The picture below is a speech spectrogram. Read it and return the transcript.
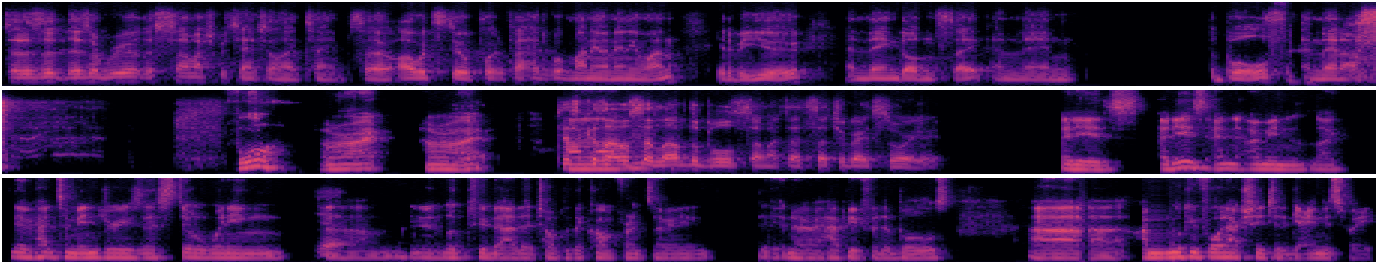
so there's a there's a real there's so much potential in that team. So I would still put if I had to put money on anyone, it'd be you, and then Golden State, and then the Bulls, and then us. Four. All right. All right. Just because I Um, also love the Bulls so much. That's such a great story. It is. It is. And I mean, like they've had some injuries. They're still winning. Yeah. Um, they don't look too bad at the top of the conference. I mean, you know, happy for the Bulls. Uh, I'm looking forward actually to the game this week,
